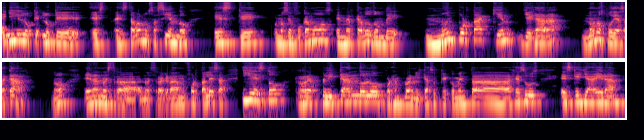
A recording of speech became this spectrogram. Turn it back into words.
ahí lo que, lo que estábamos haciendo es que nos enfocamos en mercados donde no importa quién llegara, no nos podía sacar, ¿no? Era nuestra, nuestra gran fortaleza. Y esto, replicándolo, por ejemplo, en el caso que comenta Jesús, es que ya eran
